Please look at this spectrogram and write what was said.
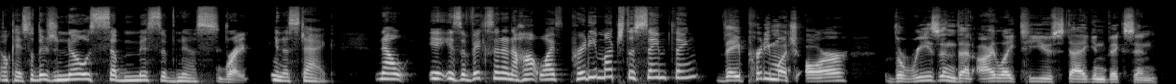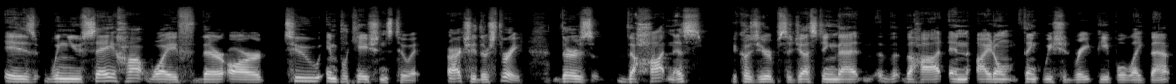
Okay. So there's no submissiveness Right. in a stag. Now, is a vixen and a hot wife pretty much the same thing? They pretty much are. The reason that I like to use stag and vixen is when you say hot wife, there are two implications to it. Or actually, there's three. There's the hotness, because you're suggesting that the, the hot, and I don't think we should rate people like that.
